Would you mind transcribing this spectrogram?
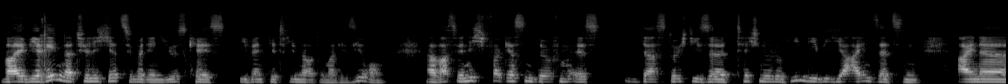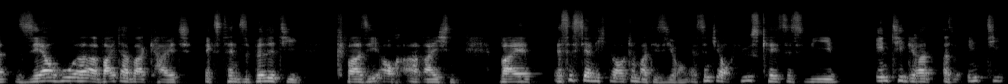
Weil wir reden natürlich jetzt über den Use Case eventgetriebene Automatisierung. Aber was wir nicht vergessen dürfen, ist, dass durch diese Technologien, die wir hier einsetzen, eine sehr hohe Erweiterbarkeit, Extensibility quasi auch erreichen. Weil es ist ja nicht nur Automatisierung, es sind ja auch Use Cases wie Integra also Inti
